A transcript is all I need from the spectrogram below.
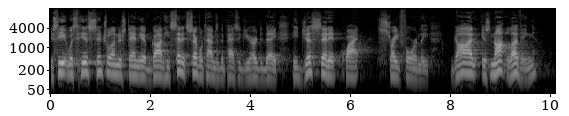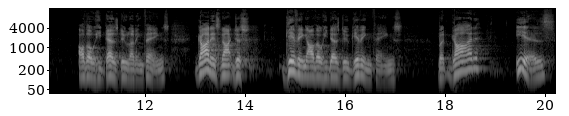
You see, it was his central understanding of God. He said it several times in the passage you heard today. He just said it quite straightforwardly. God is not loving, although he does do loving things. God is not just giving, although he does do giving things. But God is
